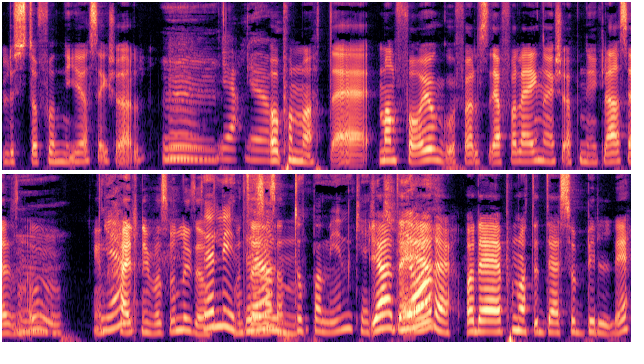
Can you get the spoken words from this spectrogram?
lyst til å fornye seg sjøl. Mm, ja. Ja. Og på en måte Man får jo en god følelse, iallfall jeg, når jeg kjøper nye klær. Så er det sånn Mm. oh, En yeah. helt ny person, liksom. Det er litt lite så er det sånn dopaminkick. Ja, det Ja. er det. Og det er på en måte det er så billig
